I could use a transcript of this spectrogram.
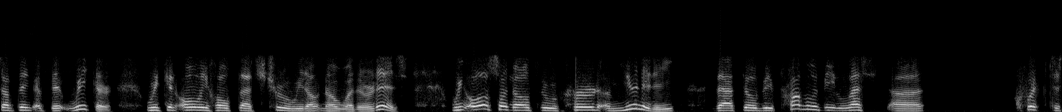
something a bit weaker. We can only hope that's true. We don't know whether it is. We also know through herd immunity that there'll be probably be less uh, quick to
